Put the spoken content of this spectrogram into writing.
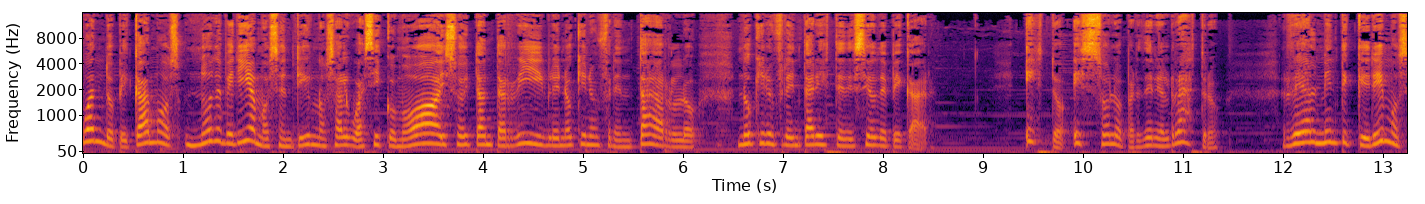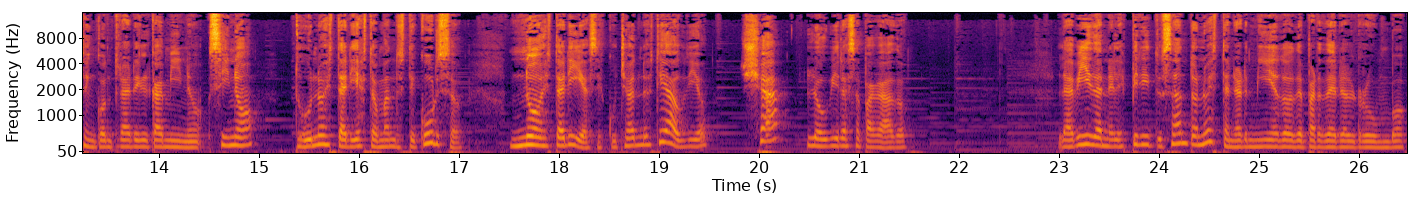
Cuando pecamos no deberíamos sentirnos algo así como ay, soy tan terrible, no quiero enfrentarlo, no quiero enfrentar este deseo de pecar. Esto es solo perder el rastro. Realmente queremos encontrar el camino, si no, tú no estarías tomando este curso, no estarías escuchando este audio, ya lo hubieras apagado. La vida en el Espíritu Santo no es tener miedo de perder el rumbo,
